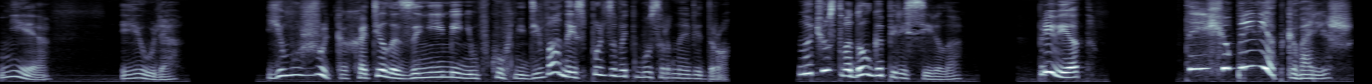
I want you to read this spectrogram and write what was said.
«Не, Юля». Ему жуть как хотелось за неимением в кухне дивана использовать мусорное ведро. Но чувство долго пересилило. «Привет!» «Ты еще привет говоришь?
